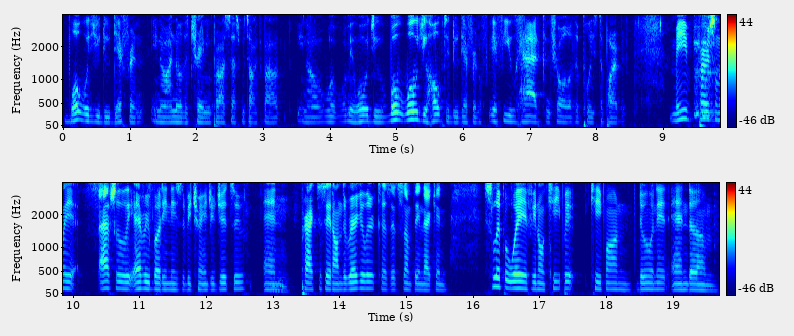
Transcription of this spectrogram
what would you do different? You know, I know the training process we talked about you know, what, I mean, what would you what, what would you hope to do different if you had control of the police department? Me personally, absolutely everybody needs to be trained jujitsu and Mhm. practice it on the regular because it's something that can slip away if you don't keep it, keep on doing it. And um,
